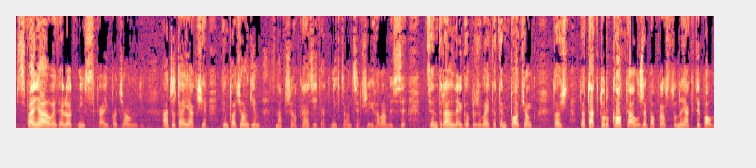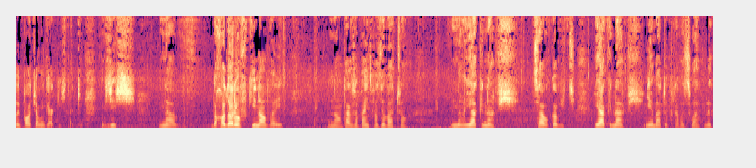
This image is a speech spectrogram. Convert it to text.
wspaniałe te lotniska i pociągi. A tutaj jak się tym pociągiem, no przy okazji tak niechcący przyjechałamy z centralnego, proszę Państwa, to ten pociąg to, to tak turkotał, że po prostu no jak typowy pociąg jakiś taki gdzieś na, do chodorówki nowej. No także Państwo zobaczą, no jak na wsi, całkowicie jak na wsi. Nie ma tu prawosławnych,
